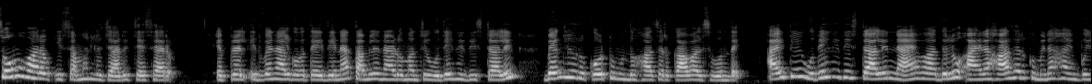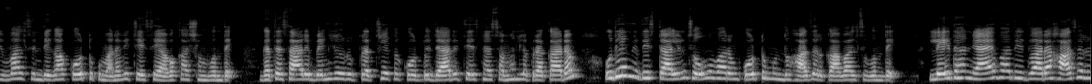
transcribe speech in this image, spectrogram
సోమవారం ఈ సమన్లు జారీ చేశారు. ఏప్రిల్ ఇరవై నాలుగవ తేదీన తమిళనాడు మంత్రి ఉదయనిధి స్టాలిన్ బెంగళూరు కోర్టు ముందు హాజరు కావాల్సి ఉంది. అయితే ఉదయనిధి స్టాలిన్ న్యాయవాదులు ఆయన హాజరుకు మినహాయింపు ఇవ్వాల్సిందిగా కోర్టుకు మనవి చేసే అవకాశం ఉంది. గతసారి బెంగళూరు ప్రత్యేక కోర్టు జారీ చేసిన సమన్ల ప్రకారం ఉదయనిధి స్టాలిన్ సోమవారం కోర్టు ముందు హాజరు కావాల్సి ఉంది. లేదా న్యాయవాది ద్వారా హాజరు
